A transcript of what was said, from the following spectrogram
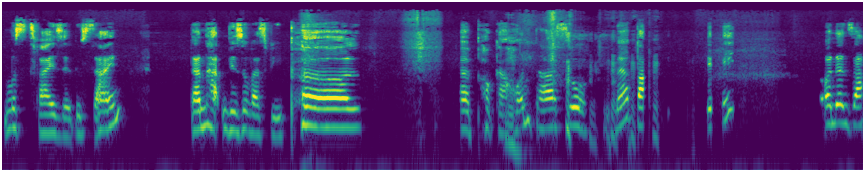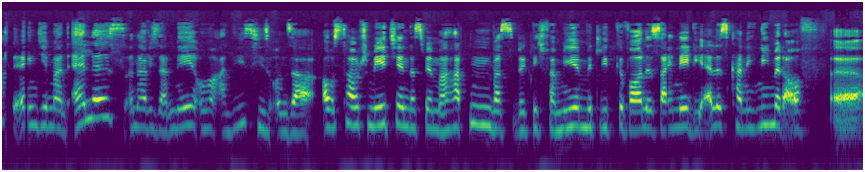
muss zweisilbig sein. Dann hatten wir sowas wie Pearl, äh, Pocahontas, so, ne, und dann sagte irgendjemand Alice und da habe ich gesagt, nee, oh, Alice hieß unser Austauschmädchen, das wir mal hatten, was wirklich Familienmitglied geworden ist. Sag ich, nee, die Alice kann ich nie mit auf, äh,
